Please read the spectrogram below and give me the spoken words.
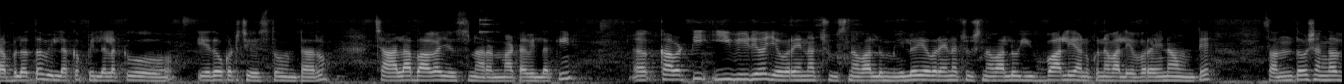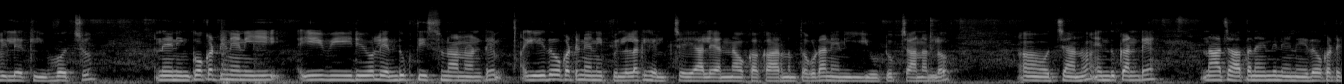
డబ్బులతో వీళ్ళకు పిల్లలకు ఏదో ఒకటి చేస్తూ ఉంటారు. చాలా బాగా చేస్తున్నారనమాట వీళ్ళకి. కాబట్టి ఈ వీడియో ఎవరైనా చూసిన వాళ్ళు మీలో ఎవరైనా చూసిన వాళ్ళు ఇవ్వాలి అనుకునే వాళ్ళు ఎవరైనా ఉంటే సంతోషంగా వీళ్ళకి ఇవ్వచ్చు. నేను ఇంకొకటి నేను ఈ ఈ వీడియోలు ఎందుకు తీస్తున్నాను అంటే ఏదో ఒకటి నేను ఈ పిల్లలకి హెల్ప్ చేయాలి అన్న ఒక కారణంతో కూడా నేను ఈ యూట్యూబ్ ఛానల్లో వచ్చాను. ఎందుకంటే నా చేతనైంది నేను ఏదో ఒకటి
